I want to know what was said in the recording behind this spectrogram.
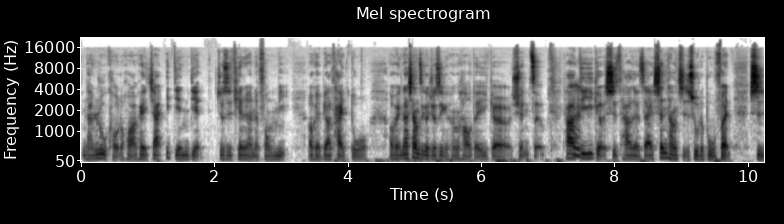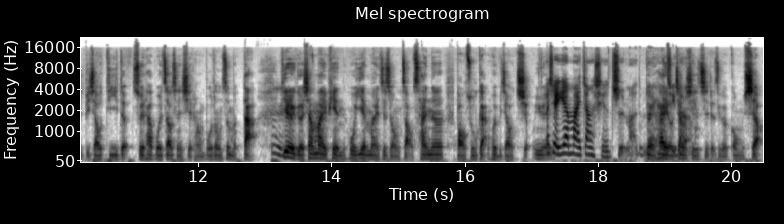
难入口的话，可以加一点点，就是天然的蜂蜜。OK，不要太多。OK，那像这个就是一个很好的一个选择。它第一个是它的在升糖指数的部分是比较低的，所以它不会造成血糖波动这么大。第二个像麦片或燕麦这种早餐呢，饱足感会比较久，因为而且燕麦降血脂嘛，对不对，对，它有降血脂的这个功效。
